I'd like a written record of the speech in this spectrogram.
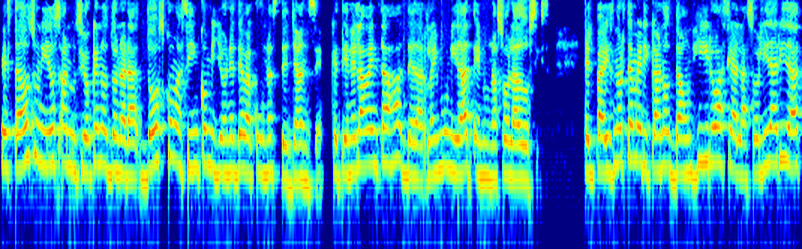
Estados Unidos anunció que nos donará 2,5 millones de vacunas de Janssen, que tiene la ventaja de dar la inmunidad en una sola dosis. El país norteamericano da un giro hacia la solidaridad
